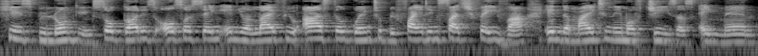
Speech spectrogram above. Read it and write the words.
his belongings. So God is also saying in your life, you are still going to be finding such favor in the mighty name of Jesus. Amen.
